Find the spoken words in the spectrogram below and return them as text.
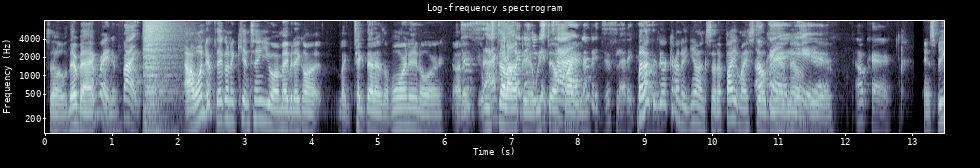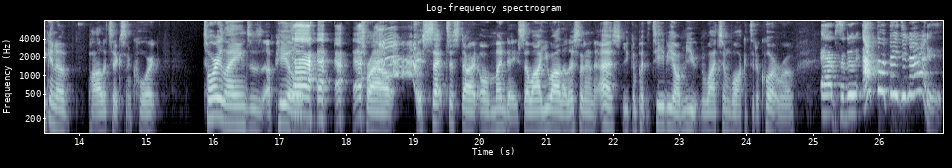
So they're back. I'm ready to fight. I wonder if they're going to continue, or maybe they're going to like take that as a warning, or are they, we still out there. We still tired. fighting. Let it, just let it But I think they're kind of young, so the fight might still Okay, be in them. yeah. Okay. And speaking of politics and court, Tory Lanez's appeal trial is set to start on Monday. So while you all are listening to us, you can put the TV on mute and watch him walk into the courtroom. Absolutely. I thought they denied it.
